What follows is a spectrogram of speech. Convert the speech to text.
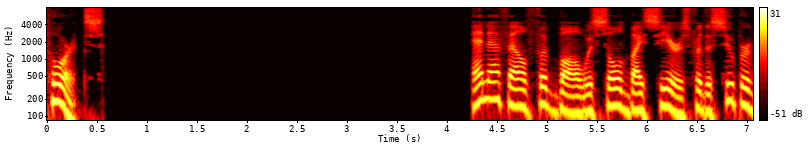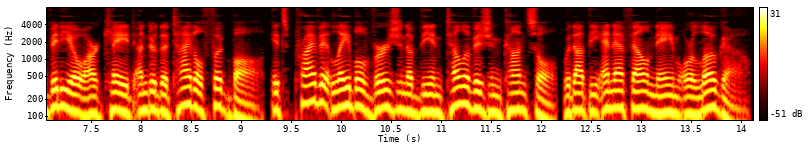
Ports NFL Football was sold by Sears for the Super Video Arcade under the title Football, its private label version of the Intellivision console, without the NFL name or logo.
